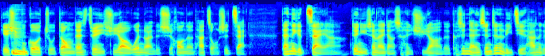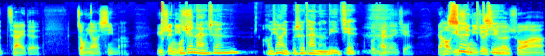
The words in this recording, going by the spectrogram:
也许不够主动，嗯、但是最需要温暖的时候呢，他总是在。但那个在啊，对女生来讲是很需要的。可是男生真的理解他那个在的重要性吗？于是你，我觉得男生好像也不是太能理解，不太能理解。然后，于是你就写了说啊，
